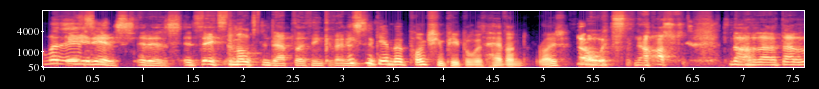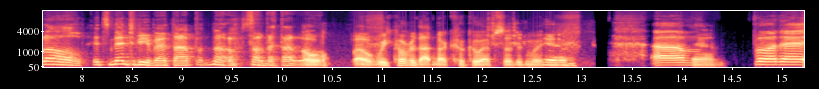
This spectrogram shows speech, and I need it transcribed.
But it's, it is. It is. It's it's the most in depth I think of any. This is a game about punching people with heaven, right? No, it's not. It's not about that at all. It's meant to be about that, but no, it's not about that at all. Oh, well, we covered that in our cuckoo episode, didn't we? Yeah. Um, Um, but uh,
